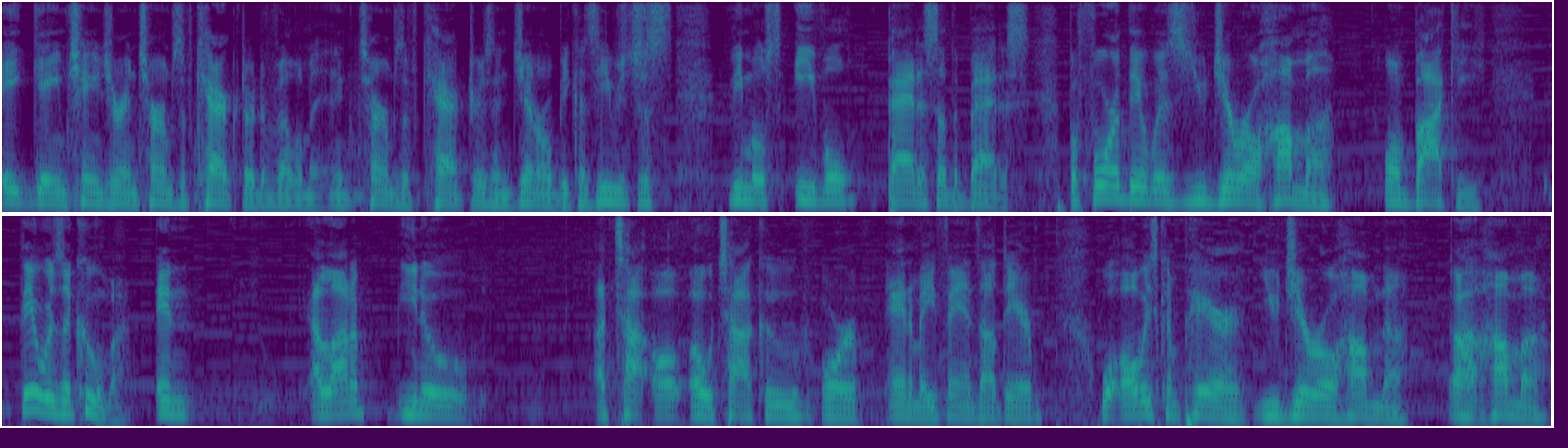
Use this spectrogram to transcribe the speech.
a game changer in terms of character development, in terms of characters in general, because he was just the most evil, baddest of the baddest. Before there was Yujiro Hama on Baki, there was Akuma. And a lot of, you know, ota- otaku or anime fans out there will always compare Yujiro Hamna, uh, Hama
